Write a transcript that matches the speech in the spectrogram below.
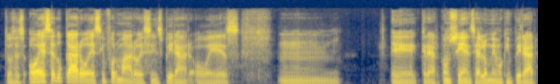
Entonces, o es educar, o es informar, o es inspirar, o es mm, eh, crear conciencia, es lo mismo que inspirar,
